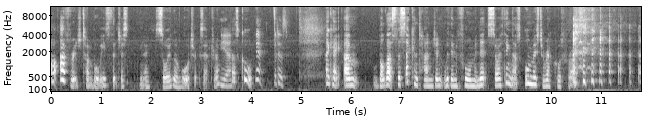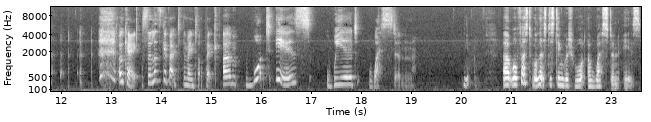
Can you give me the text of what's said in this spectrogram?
our average tumbleweeds that just you know soil and water, etc. Yeah. that's cool. yeah, it is. Okay, um, well that's the second tangent within four minutes, so I think that's almost a record for us. Okay, so let's get back to the main topic. Um, what is weird western? uh, well, first of all, let's distinguish what a western is.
